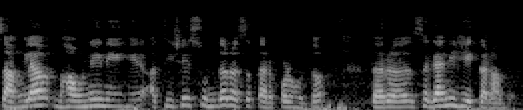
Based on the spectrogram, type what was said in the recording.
चांगल्या भावनेने हे अतिशय सुंदर असं तर्पण होतं. तर सगळ्यांनी हे करावं.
